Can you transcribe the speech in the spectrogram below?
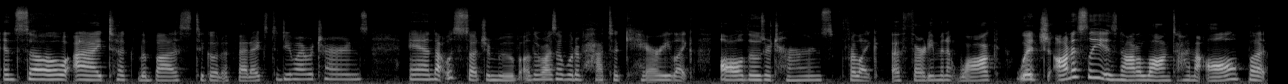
And so I took the bus to go to FedEx to do my returns And that was such a move. Otherwise, I would have had to carry like all those returns for like a 30 minute walk, which honestly is not a long time at all. But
